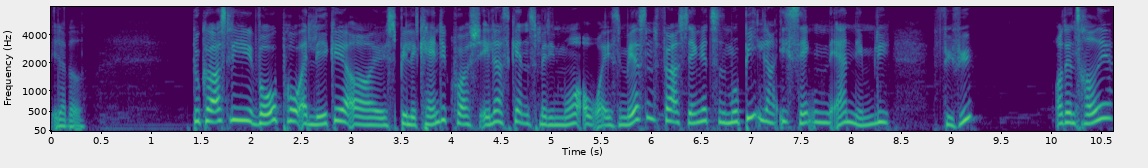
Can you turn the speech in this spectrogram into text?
Eller hvad? Du kan også lige våge på at ligge og øh, spille Candy Crush eller skændes med din mor over sms'en før sengetid. Mobiler i sengen er nemlig fy-fy. Og den tredje,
